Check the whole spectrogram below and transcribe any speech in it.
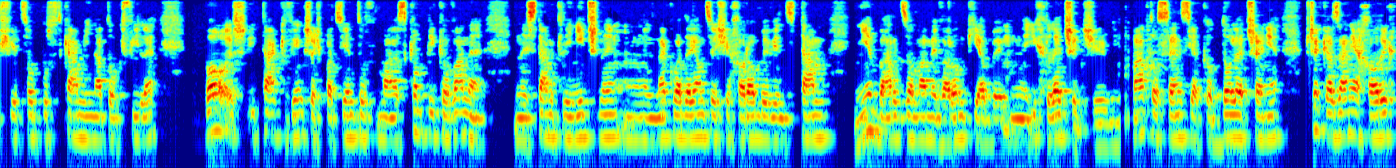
świecą pustkami na tą chwilę, bo i tak większość pacjentów ma skomplikowany stan kliniczny, nakładające się choroby, więc tam nie bardzo mamy warunki, aby ich leczyć. Ma to sens jako doleczenie, przekazania chorych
